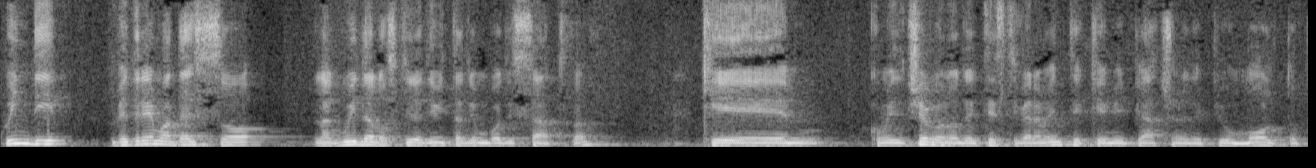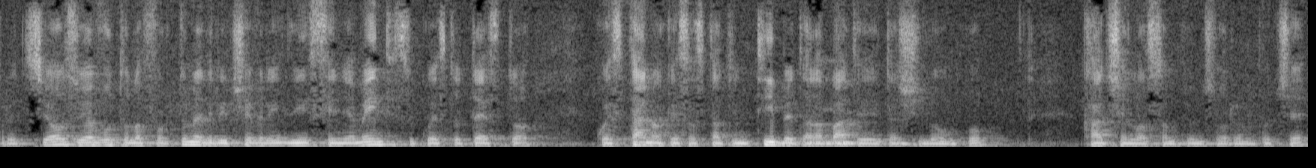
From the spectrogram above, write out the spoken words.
Quindi vedremo adesso la guida allo stile di vita di un bodhisattva, che come dicevo è uno dei testi veramente che mi piacciono di più, molto prezioso. Io ho avuto la fortuna di ricevere gli insegnamenti su questo testo quest'anno che sono stato in Tibet all'abate di Tashilumpo, Kachen Losam Pyunso Rinpoche,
